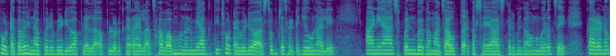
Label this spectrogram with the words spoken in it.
छोटा का बहिणा पण व्हिडिओ आपल्याला अपलोड करायलाच हवा म्हणून मी अगदी छोटा व्हिडिओ आज तुमच्यासाठी घेऊन आले. आणि आज पण बघा माझा अवतार कसा आहे आज तर मी गाऊनवरच आहे. कारण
